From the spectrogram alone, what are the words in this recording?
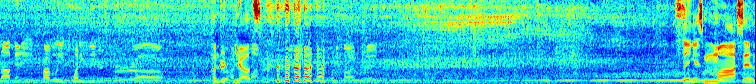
not many. It's probably 20 liters per, uh, 100 per 100 yards. This thing is massive.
